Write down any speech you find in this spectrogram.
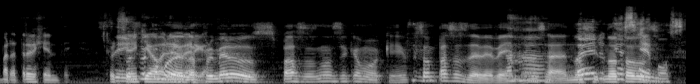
para traer gente. Sí, fue como de los primeros pasos, ¿no? Así como que son pasos de bebé, ¿no? O sea, no, no todos,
